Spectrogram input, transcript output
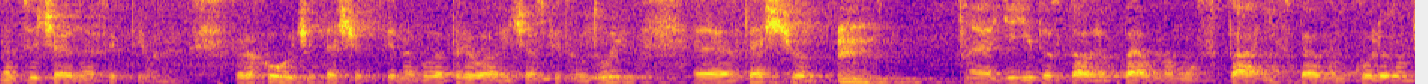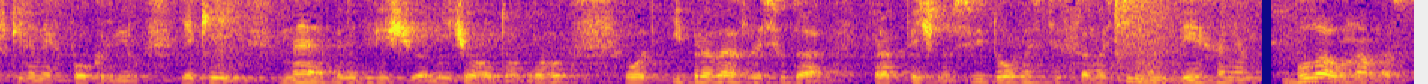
надзвичайно ефективною. Враховуючи те, що дитина була тривалий час під водою, е, те, що Її достали в певному стані з певним кольором шкільних покривів, який не передвіщував нічого доброго. От, і привезли сюди практично в свідомості з самостійним диханням. Була вона у нас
